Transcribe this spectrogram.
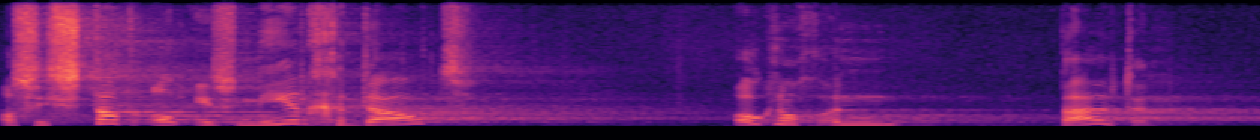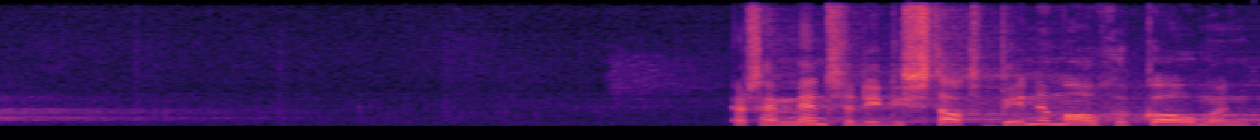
als die stad al is neergedaald, ook nog een buiten. Er zijn mensen die die stad binnen mogen komen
